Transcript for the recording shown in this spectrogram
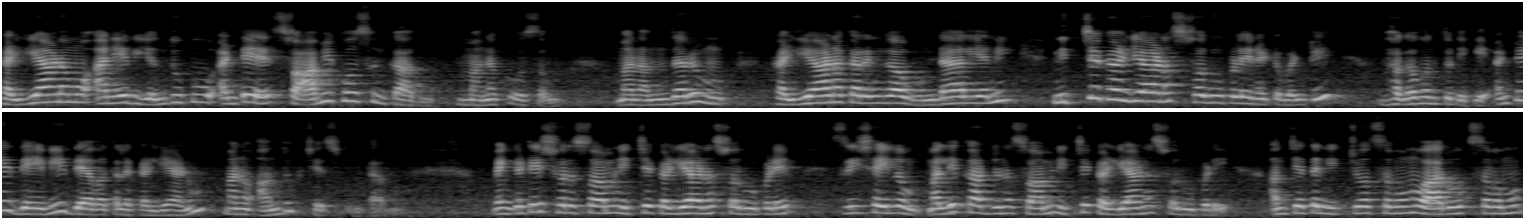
కళ్యాణము అనేది ఎందుకు అంటే స్వామి కోసం కాదు మన కోసం. మనందరం కళ్యాణకరంగా ఉండాలి అని నిత్య కళ్యాణ స్వరూపులైనటువంటి భగవంతుడికి అంటే దేవీ దేవతల కళ్యాణం మనం అందుకు చేసుకుంటాము. వెంకటేశ్వర స్వామి నిత్య కళ్యాణ స్వరూపుడే. శ్రీశైలం మల్లికార్జున స్వామి నిత్య కళ్యాణ స్వరూపుడే. అంచేత నిత్యోత్సవము వారోత్సవము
